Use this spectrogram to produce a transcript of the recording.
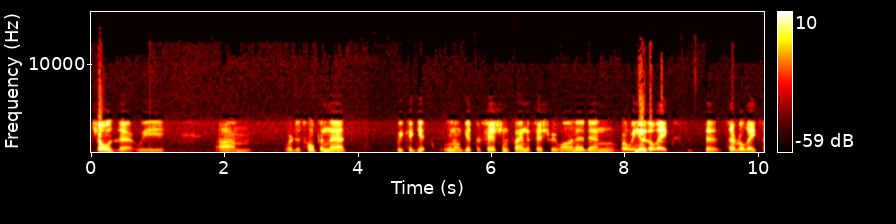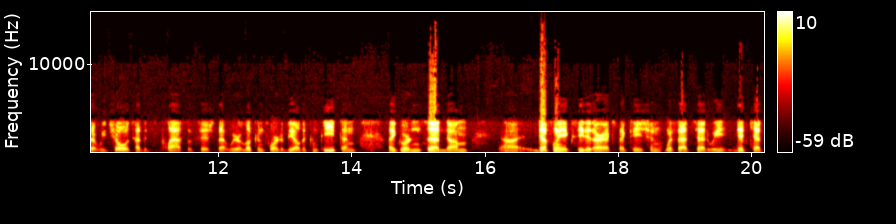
chose. That we um, were just hoping that we could get you know get the fish and find the fish we wanted. And but we knew the lakes, the several lakes that we chose had the class of fish that we were looking for to be able to compete. And like Gordon said, um, uh, definitely exceeded our expectation. With that said, we did catch,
